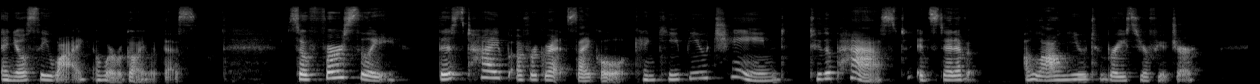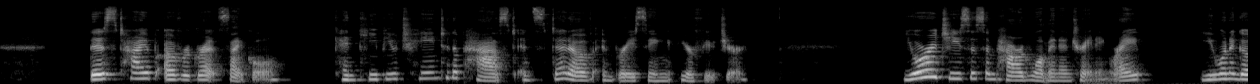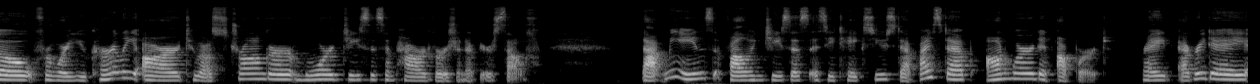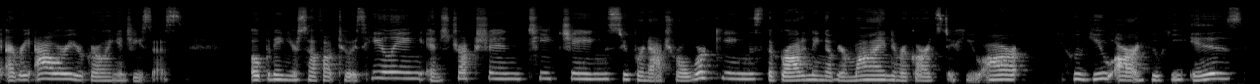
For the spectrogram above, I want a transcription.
And you'll see why and where we're going with this. So, firstly, this type of regret cycle can keep you chained to the past instead of allowing you to embrace your future. This type of regret cycle can keep you chained to the past instead of embracing your future. You're a Jesus empowered woman in training, right? You want to go from where you currently are to a stronger, more Jesus empowered version of yourself. That means following Jesus as he takes you step by step onward and upward, right? Every day, every hour, you're growing in Jesus opening yourself up to his healing, instruction, teaching, supernatural workings, the broadening of your mind in regards to who you are, who you are and who he is.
